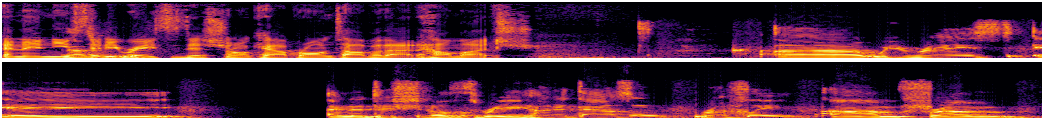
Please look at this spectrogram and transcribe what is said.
And then you said you raised additional capital on top of that. How much? Uh, we raised a an additional 300,000 roughly um, from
